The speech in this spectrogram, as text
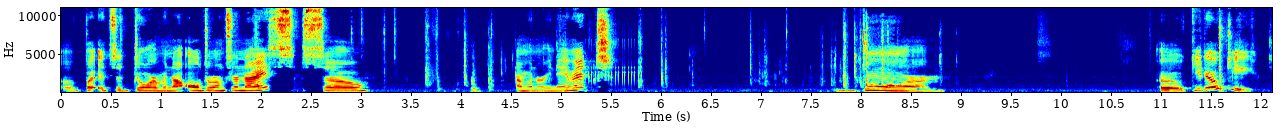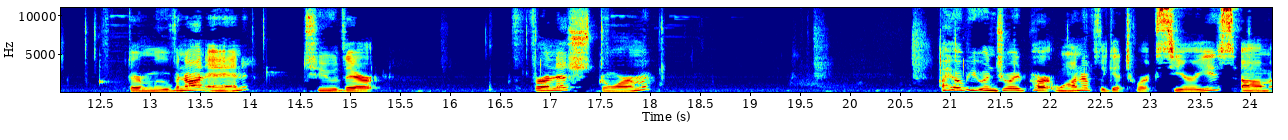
Uh, but it's a dorm and not all dorms are nice. So, I'm going to rename it. Dorm. Okie dokie. They're moving on in to their furnished dorm. I hope you enjoyed part one of the Get to Work series. Um,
